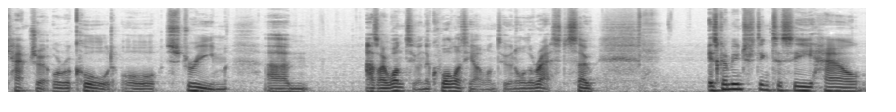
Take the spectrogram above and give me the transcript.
capture or record or stream um, as I want to, and the quality I want to, and all the rest. So it's going to be interesting to see how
